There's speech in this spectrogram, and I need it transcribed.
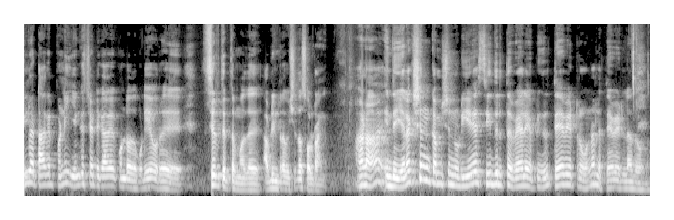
எங்களை டார்கெட் பண்ணி எங்கள் ஸ்டேட்டுக்காக கொண்டு வரக்கூடிய ஒரு சீர்திருத்தம் அது அப்படின்ற விஷயத்த சொல்கிறாங்க ஆனால் இந்த எலெக்ஷன் கமிஷனுடைய சீர்திருத்த வேலை அப்படிங்கிறது தேவையற்ற ஒன்று இல்லை தேவையில்லாத ஒன்று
